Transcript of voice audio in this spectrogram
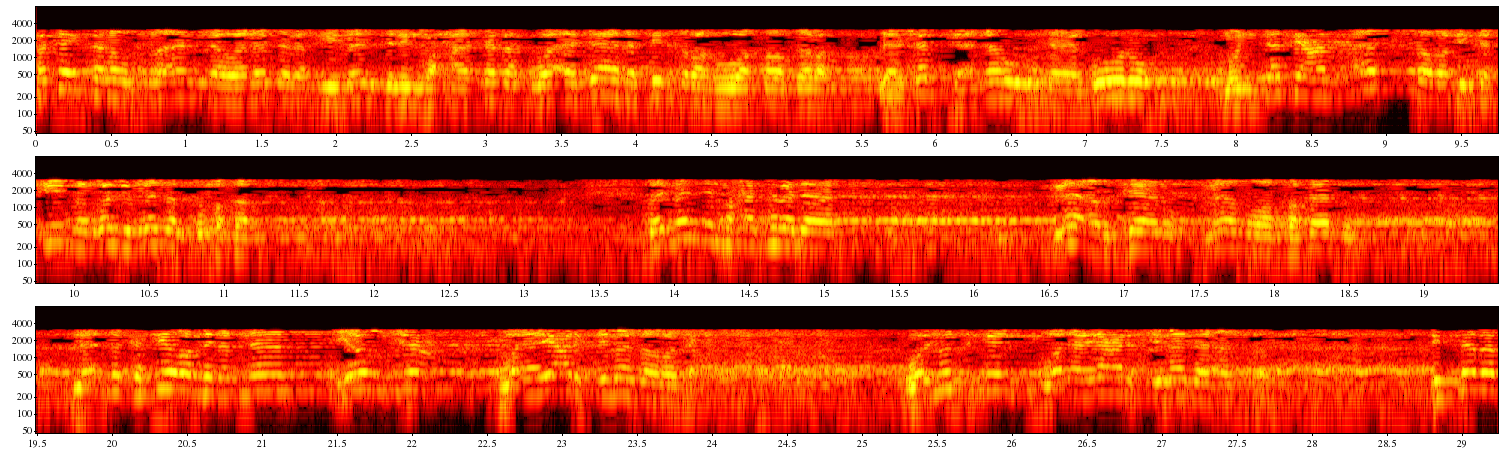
فكيف لو اطمأن ونزل في منزل المحاسبة وأجاد فكره وخاطره؟ لا شك أنه سيكون منتفعا أكثر بكثير من رجل نزل ثم خرج. طيب منزل المحاسبة ده ما أركانه ما مواصفاته لأن كثيرا من الناس يرجع ولا يعرف لماذا رجع. ويدخل ولا يعرف لماذا أدخل السبب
